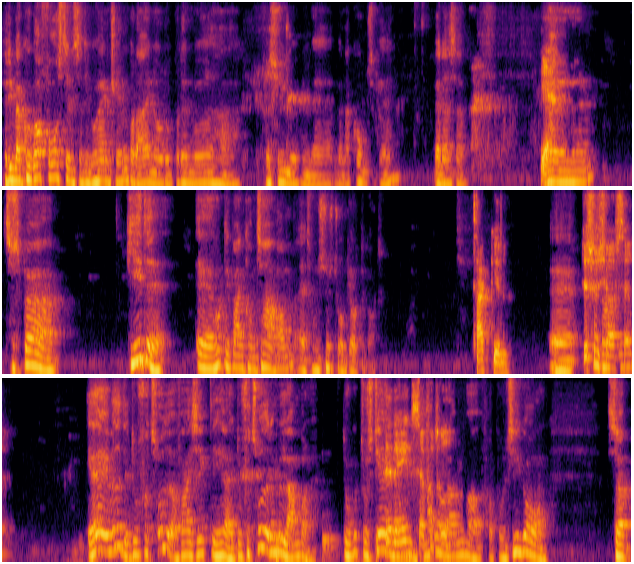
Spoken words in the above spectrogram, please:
Fordi man kunne godt forestille sig, at de kunne have en klemme på dig, når du på den måde har forsynet dem med, med narkotika. Ikke? Men altså, ja. øh, så spørger Gitte, øh, det er bare en kommentar om, at hun synes, du har gjort det godt. Tak, Gitte. Øh, det synes så, jeg også selv. Ja, jeg ved det. Du fortryder faktisk ikke det her. Du fortryder det med lamperne. Du, du stjæler det er det eneste, jeg fortryder. lamper fra politigården. Så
